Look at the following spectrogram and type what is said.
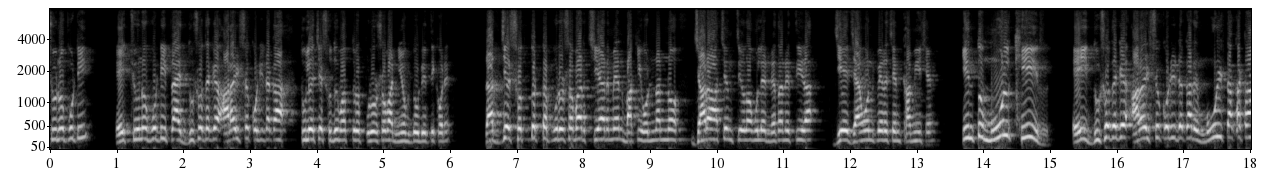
চুনোপুটি, এই চুনোপুটি প্রায় দুশো থেকে আড়াইশো কোটি টাকা তুলেছে শুধুমাত্র পুরসভা নিয়োগ দুর্নীতি করে। রাজ্যের সত্তরটা পুরসভার চেয়ারম্যান, বাকি অন্যান্য যারা আছেন তৃণমূলের নেতা নেত্রীরা যে যেমন পেরেছেন কামিয়েছেন। কিন্তু মূল ক্ষীর, এই দুশো থেকে আড়াইশো কোটি টাকার মূল টাকাটা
